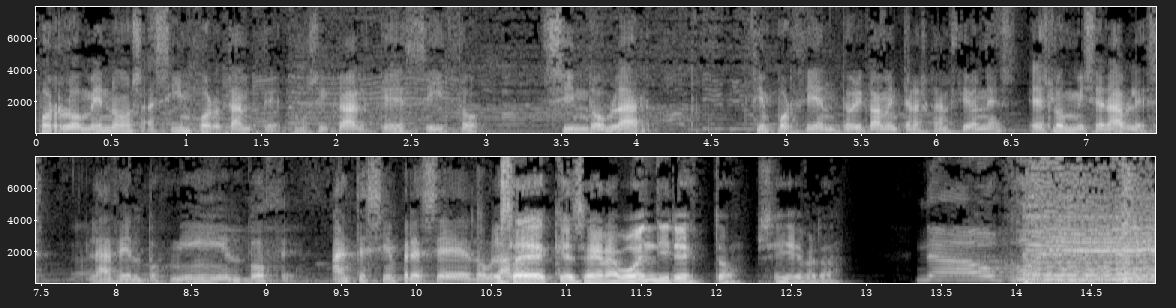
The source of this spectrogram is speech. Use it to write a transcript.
por lo menos así importante, musical, que se hizo sin doblar, 100% teóricamente las canciones, es Los Miserables, la del 2012. Antes siempre se doblaba. Esa es que se grabó en directo, sí, es verdad. Now please,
